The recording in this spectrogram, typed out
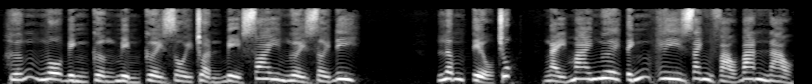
hướng Ngô Bình Cường mỉm cười rồi chuẩn bị xoay người rời đi. Lâm Tiểu Trúc, ngày mai ngươi tính ghi danh vào ban nào?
